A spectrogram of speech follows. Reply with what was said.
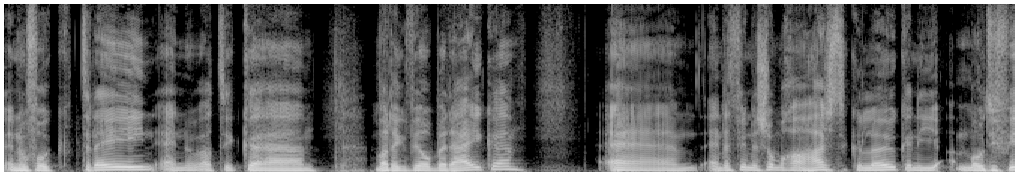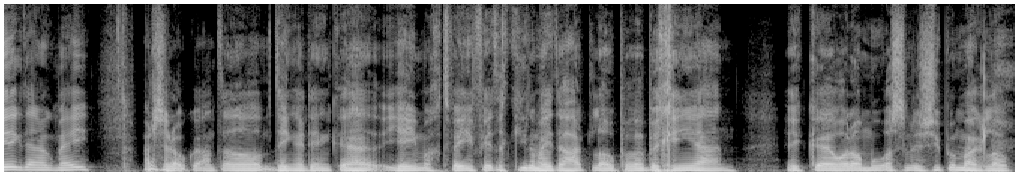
en hoeveel ik train en wat ik, eh, wat ik wil bereiken. En, en dat vinden sommigen al hartstikke leuk en die motiveer ik daar ook mee. Maar er zijn ook een aantal dingen, denk ik, uh, je mag 42 kilometer hardlopen, waar begin je aan? Ik eh, word al moe als ik in de supermarkt loop.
